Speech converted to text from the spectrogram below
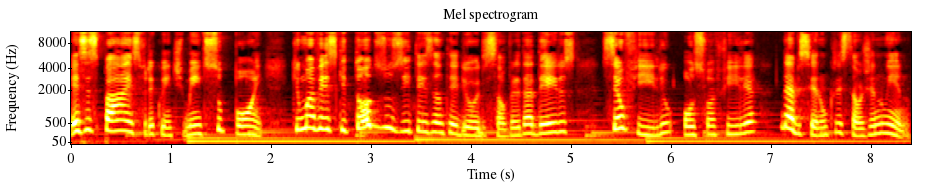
Esses pais frequentemente supõem que, uma vez que todos os itens anteriores são verdadeiros, seu filho ou sua filha deve ser um cristão genuíno.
